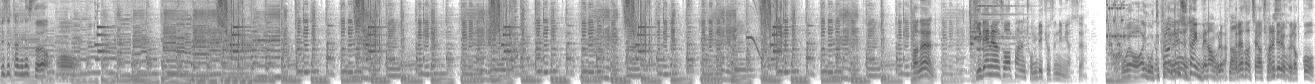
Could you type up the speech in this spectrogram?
비슷하긴 했어요. 어. 저는 비대면 수업하는 좀비 교수님이었어요. 뭐야 이거 어떻게? 프랑켄슈타인 왜 나온 거야? 어렵다. 그래서 제가 좀비를 잘했어. 그렸고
